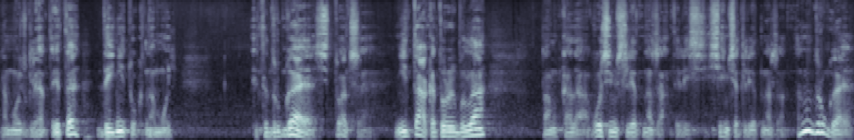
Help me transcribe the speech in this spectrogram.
на мой взгляд, это, да и не только на мой, это другая ситуация. Не та, которая была там когда, 80 лет назад или 70 лет назад. Она другая.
